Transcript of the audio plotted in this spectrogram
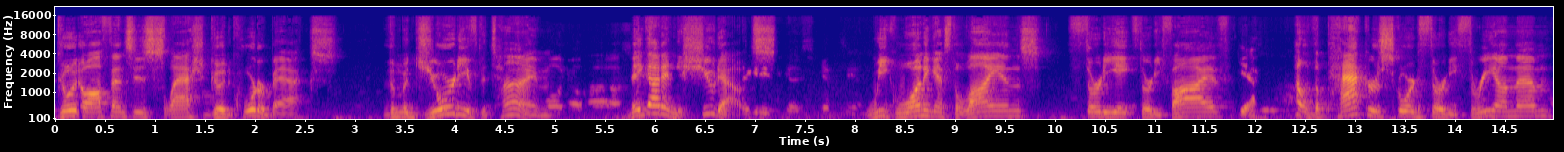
good offenses slash good quarterbacks, the majority of the time they got into shootouts. Week one against the Lions, 38 35. Yeah. Hell, the Packers scored 33 on them.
